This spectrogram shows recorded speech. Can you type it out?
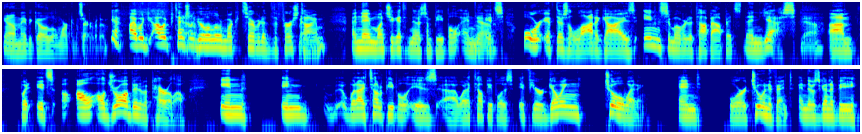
you know, maybe go a little more conservative. Yeah, I would I would potentially Yeah. go a little more conservative the first Yeah. time, and then once you get to know some people, and Yeah. it's or if there's a lot of guys in some over the top outfits, then yes. Yeah. Um, but it's I'll I'll draw a bit of a parallel in in what I tell people is uh, what I tell people is if you're going to a wedding and or to an event and there's going to be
